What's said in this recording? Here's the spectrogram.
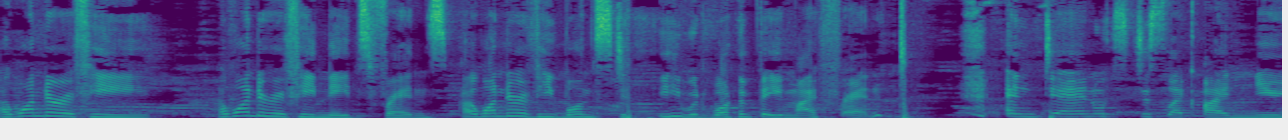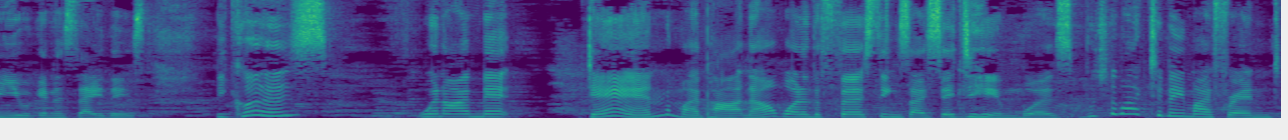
I wonder if he I wonder if he needs friends. I wonder if he wants to, he would want to be my friend. And Dan was just like, I knew you were going to say this. Because when I met Dan, my partner, one of the first things I said to him was, Would you like to be my friend?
